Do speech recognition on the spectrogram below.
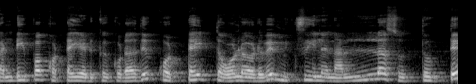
கண்டிப்பாக கொட்டையை எடுக்கக்கூடாது. கொட்டை தோலோடவே மிக்சியில் நல்லா சுத்துட்டு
